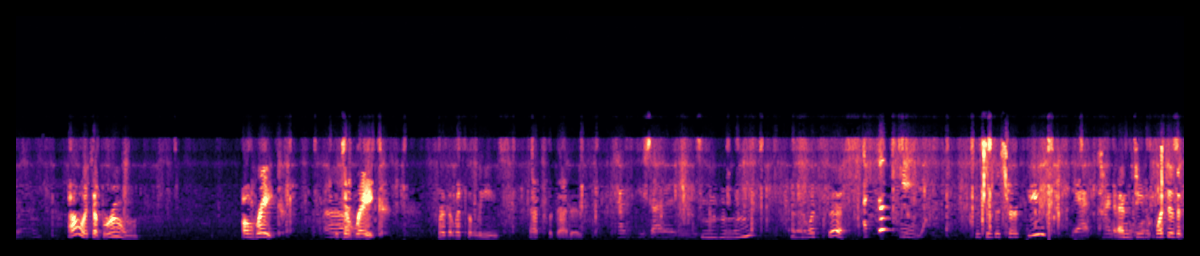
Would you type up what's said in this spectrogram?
one? Oh, it's a broom. Oh, rake. It's a Oh, rake for the with the leaves. That's what that is. Have you saw these? Mm-hmm. And then what's this? A cookie. This is a turkey. Yeah, kind of. And do you, what does it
